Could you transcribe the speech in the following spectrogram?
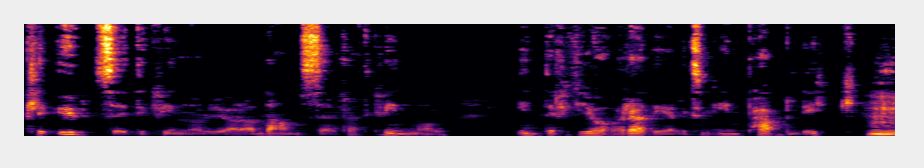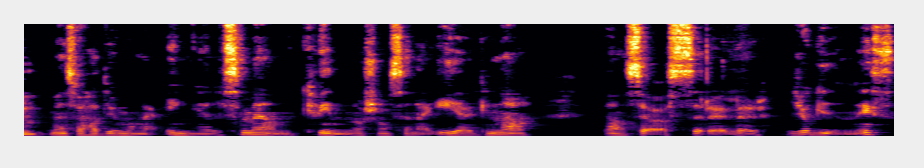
klä ut sig till kvinnor och göra danser för att kvinnor inte fick göra det liksom in public. Mm. Men så hade ju många engelsmän kvinnor som sina egna dansöser eller yoginis.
